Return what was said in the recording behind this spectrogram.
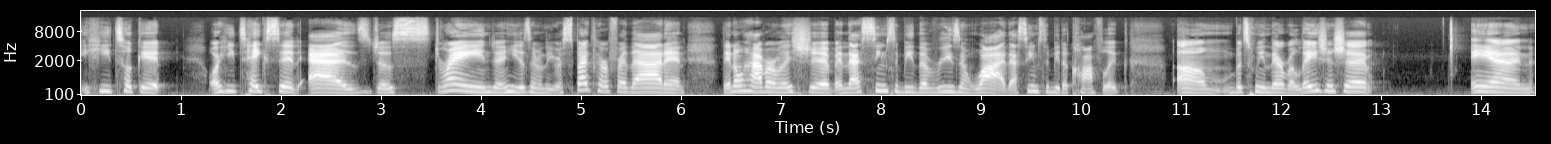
he took it or he takes it as just strange and he doesn't really respect her for that and they don't have a relationship and that seems to be the reason why. That seems to be the conflict um, between their relationship and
